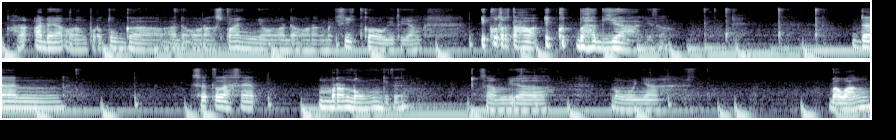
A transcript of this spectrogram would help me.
Karena ada orang Portugal ada orang Spanyol ada orang Meksiko gitu yang ikut tertawa ikut bahagia gitu. Dan setelah saya merenung gitu sambil mengunyah bawang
